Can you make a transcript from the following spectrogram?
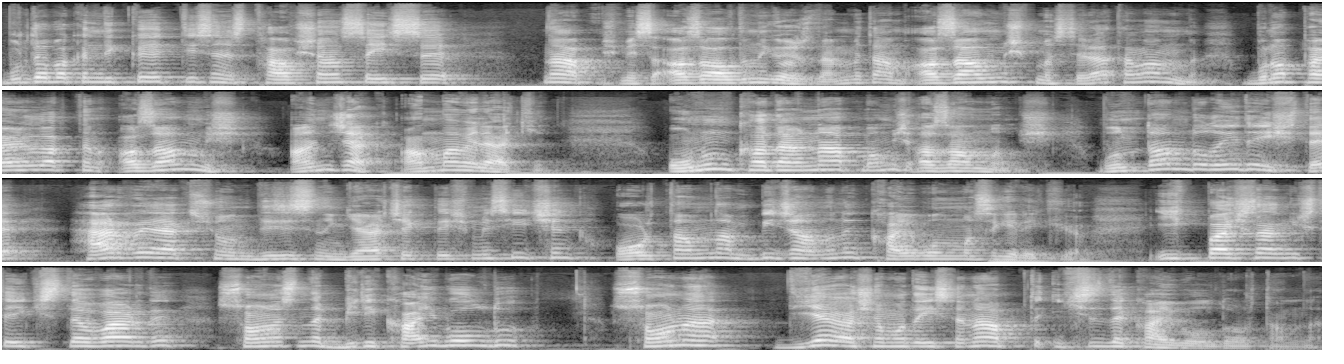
Burada bakın dikkat ettiyseniz tavşan sayısı ne yapmış? Mesela azaldığını gözlenme. Tamam azalmış mesela tamam mı? Buna paralel olarak azalmış. Ancak ama ve lakin onun kadar ne yapmamış? Azalmamış. Bundan dolayı da işte her reaksiyon dizisinin gerçekleşmesi için ortamdan bir canlının kaybolması gerekiyor. İlk başlangıçta ikisi de vardı. Sonrasında biri kayboldu. Sonra diğer aşamada ise ne yaptı? İkisi de kayboldu ortamdan.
